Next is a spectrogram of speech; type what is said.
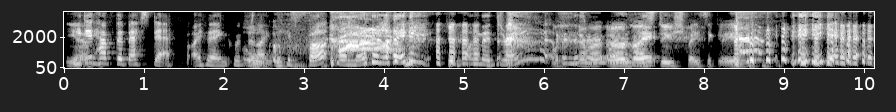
yeah. He did have the best death, I think, with the, like his butt on the like on the drain like in the a, swimming a reverse like- douche, basically. yeah, yeah. But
